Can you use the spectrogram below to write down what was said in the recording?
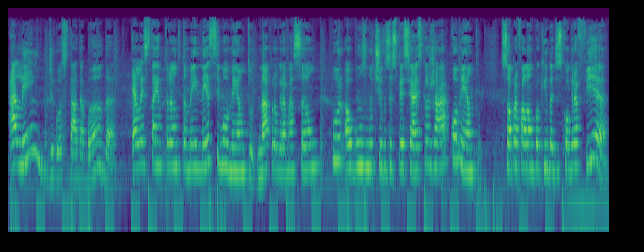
além de gostar da banda, ela está entrando também nesse momento na programação por alguns motivos especiais que eu já comento. Só para falar um pouquinho da discografia,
